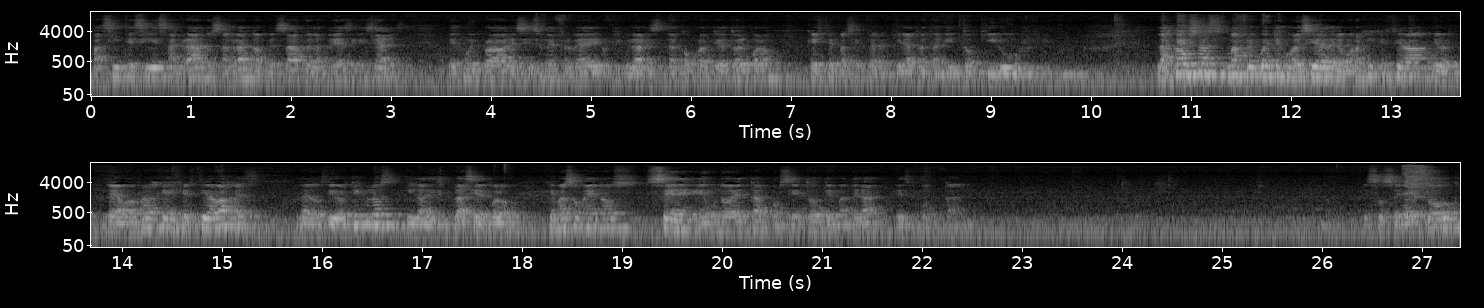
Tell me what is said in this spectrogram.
paciente sigue sangrando, sangrando a pesar de las medidas iniciales, es muy probable, si es una enfermedad diverticular y si está comprometido todo el colon, que este paciente requiera tratamiento quirúrgico. Las causas más frecuentes, como decía, de la hemorragia digestiva, la hemorragia digestiva baja es la de los divertículos y la displasia del colon, que más o menos ceden en un 90% de manera espontánea. Eso sería todo.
